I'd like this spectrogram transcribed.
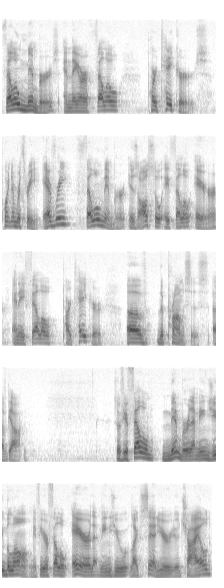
fellow members, and they are fellow partakers. Point number three every fellow member is also a fellow heir and a fellow partaker of the promises of God. So if you're a fellow member, that means you belong. If you're a fellow heir, that means you, like I said, you're, a child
